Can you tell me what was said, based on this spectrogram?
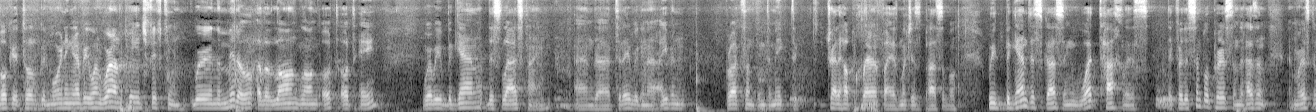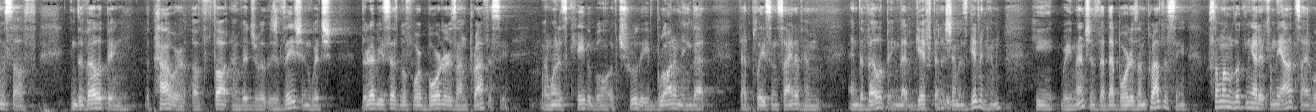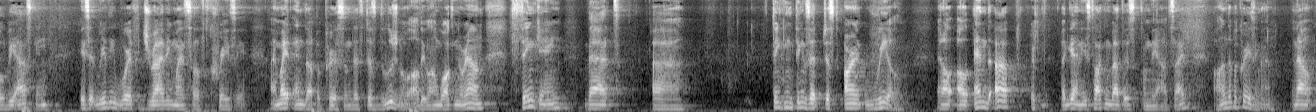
Boker Tov, good morning everyone. We're on page 15. We're in the middle of a long, long Ot, Ot Hey, where we began this last time. And uh, today we're gonna, I even brought something to make, to try to help clarify as much as possible. We began discussing what tachlis, like for the simple person that hasn't immersed himself in developing the power of thought and visualization, which the Rebbe says before borders on prophecy when one is capable of truly broadening that, that place inside of him and developing that gift that Hashem has given him, he, where he mentions that that borders on prophecy, someone looking at it from the outside will be asking, is it really worth driving myself crazy? I might end up a person that's just delusional all day long, walking around thinking that, uh, thinking things that just aren't real. And I'll, I'll end up, if, again, he's talking about this from the outside, I'll end up a crazy man. Now,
